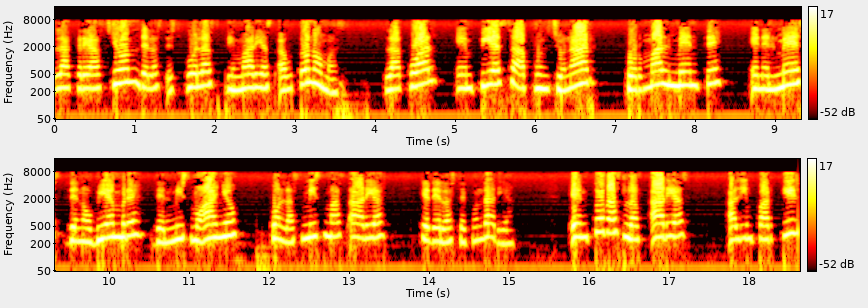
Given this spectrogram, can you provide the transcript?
la creación de las escuelas primarias autónomas, la cual empieza a funcionar formalmente en el mes de noviembre del mismo año con las mismas áreas que de la secundaria. En todas las áreas, al impartir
